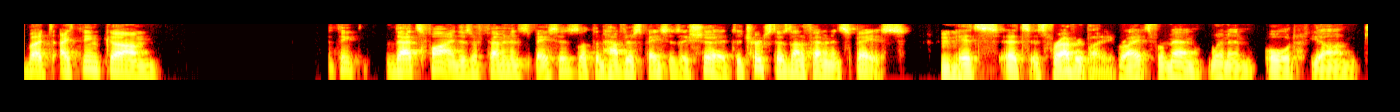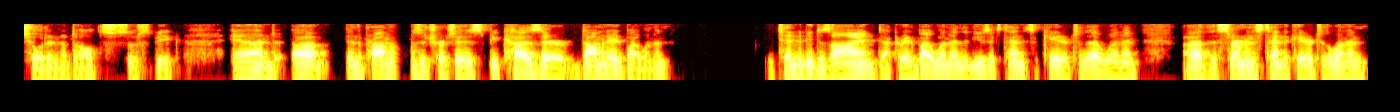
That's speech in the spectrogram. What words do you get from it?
but I think um I think that's fine. Those are feminine spaces. Let them have their spaces. They should. The church though, is not a feminine space. Mm-hmm. It's it's it's for everybody, right? It's for men, women, old, young, children, adults, so to speak. And um, and the problem is the churches because they're dominated by women, tend to be designed, decorated by women. The music tends to cater to the women. Uh, the sermons tend to cater to the women.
